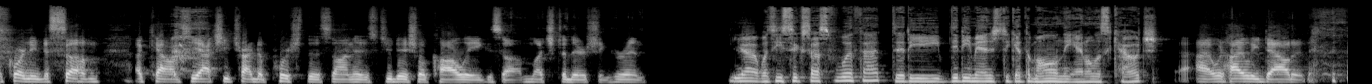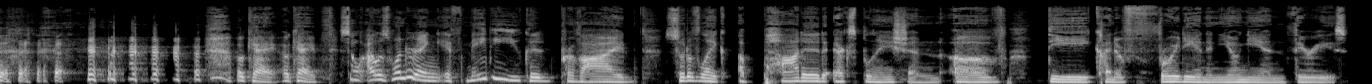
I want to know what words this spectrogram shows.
according to some accounts, he actually tried to push this on his judicial colleagues, uh, much to their chagrin. Yeah, was he successful with that? Did he did he manage to get them all on the analyst couch? I would highly doubt it. okay, okay. So I was wondering if maybe you could provide sort of like a potted explanation of the kind of Freudian and Jungian theories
